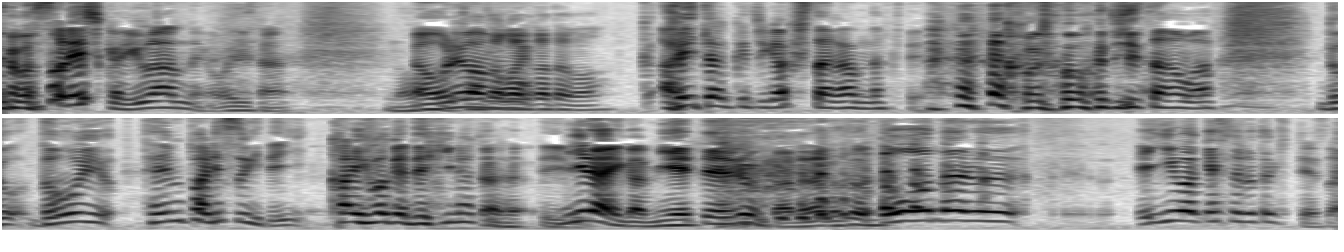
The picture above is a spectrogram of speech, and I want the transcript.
る。もうそれしか言わんのよおじさん。なん俺はもう戦い方が？開いた口が塞がんなくて。このおじさんはどどういうテンパりすぎて会話ができなくなっている未来が見えてるんかな？なんかそのどうなる言い訳する時ってさ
